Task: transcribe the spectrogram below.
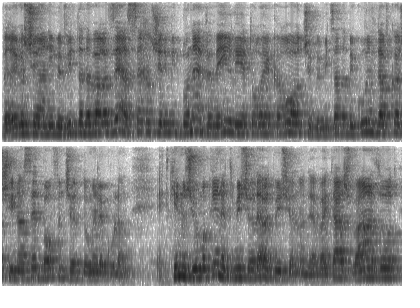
ברגע שאני מבין את הדבר הזה, השכל שלי מתבונן ומאיר לי את אור היקרות שבמצעד הביקורים דווקא שהיא נעשית באופן שדומה לכולם. התקינו שהוא מקרין את מי שיודע ואת מי שאינו יודע. והייתה השוואה הזאת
